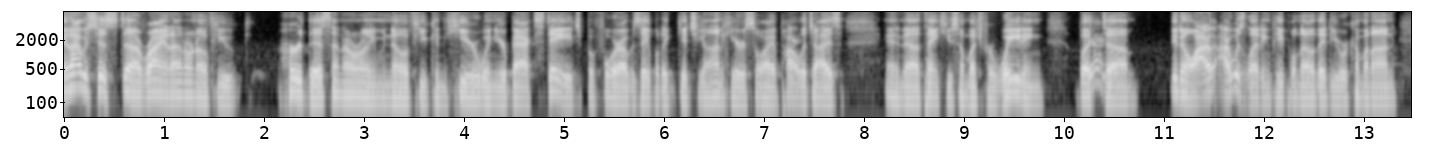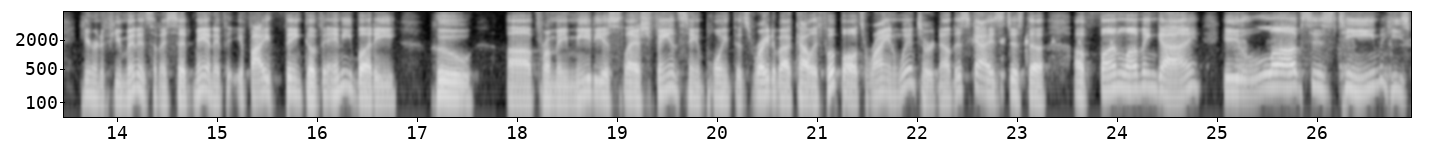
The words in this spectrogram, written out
and I was just uh, Ryan. I don't know if you heard this, and I don't even know if you can hear when you're backstage. Before I was able to get you on here, so I apologize and uh, thank you so much for waiting. But yeah, um, you know, I, I was letting people know that you were coming on here in a few minutes, and I said, man, if if I think of anybody who uh, from a media slash fan standpoint that's right about college football, it's Ryan Winter. Now, this guy's just a, a fun loving guy. He loves his team. He's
